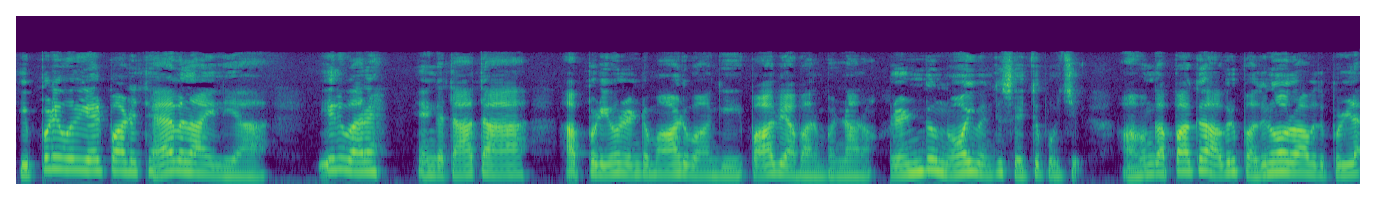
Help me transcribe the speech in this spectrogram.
இப்படி ஒரு ஏற்பாடு தேவலாம் இல்லையா? இரு வரேன். எங்கள் தாத்தா அப்படியும் ரெண்டு மாடு வாங்கி பால் வியாபாரம் பண்ணாராம். ரெண்டும் நோய் வந்து செத்து போச்சு. அவங்க அப்பாவுக்கு அவர் பதினோராவது பிள்ளை.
